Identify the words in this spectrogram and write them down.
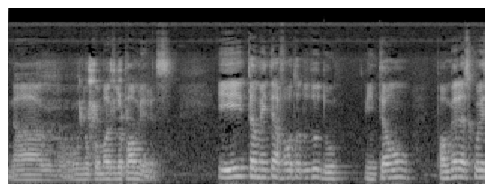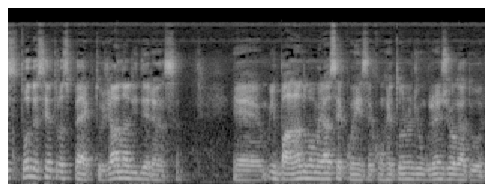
na, no, no, comando do Palmeiras. E também tem a volta do Dudu. Então, Palmeiras com esse, todo esse retrospecto, já na liderança, é, embalando uma melhor sequência com o retorno de um grande jogador,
